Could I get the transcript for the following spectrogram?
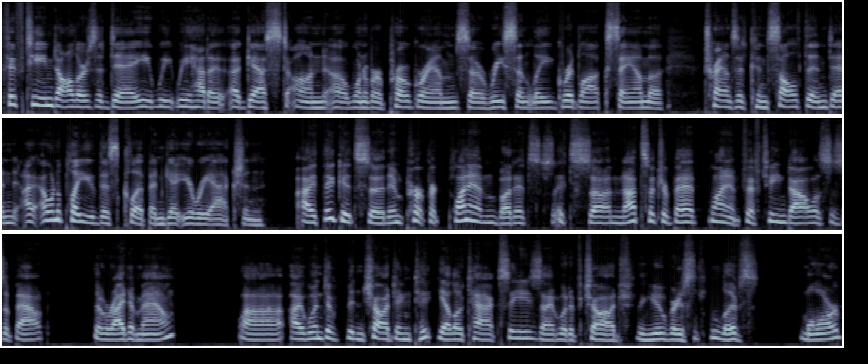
$15 a day. We, we had a, a guest on uh, one of our programs uh, recently, Gridlock Sam, a transit consultant. And I, I want to play you this clip and get your reaction. I think it's an imperfect plan, but it's it's uh, not such a bad plan. Fifteen dollars is about the right amount. Uh, I wouldn't have been charging t- yellow taxis. I would have charged the Ubers Lyfts more.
